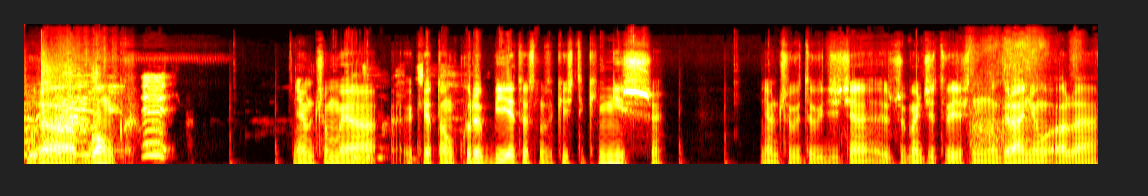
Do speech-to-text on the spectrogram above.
Kura bąk. Y, Nie wiem czemu ja, jak ja tą kurę biję, to jest on jakiś taki niższy. Nie wiem czy wy to widzicie, że będziecie to widzieć na nagraniu, ale...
